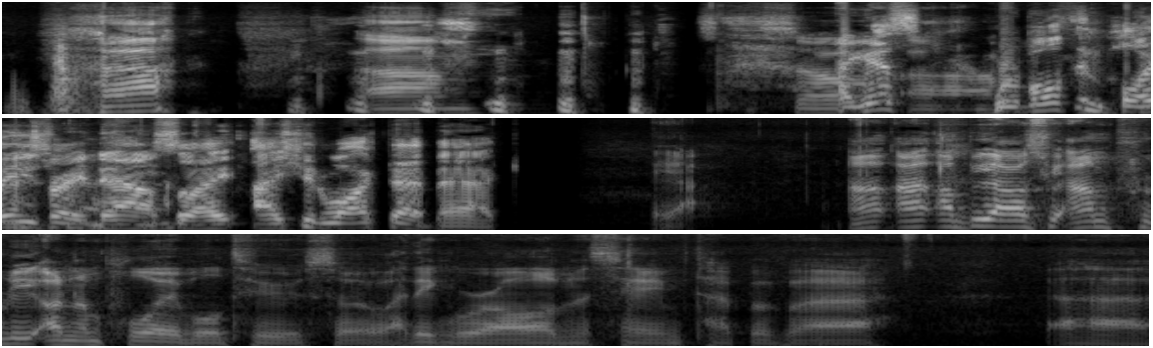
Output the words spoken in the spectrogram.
um, so I guess uh, we're both employees right now, so I, I should walk that back. Yeah, I, I- I'll be honest with you, I'm pretty unemployable too, so I think we're all in the same type of uh, uh,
